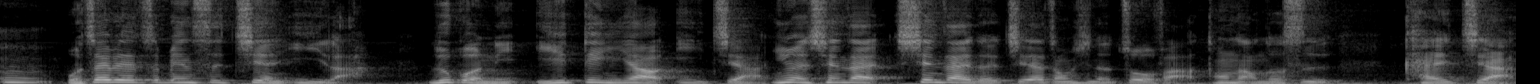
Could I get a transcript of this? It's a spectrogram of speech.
嗯，我这边这边是建议啦，如果你一定要议价，因为现在现在的接待中心的做法，通常都是开价，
